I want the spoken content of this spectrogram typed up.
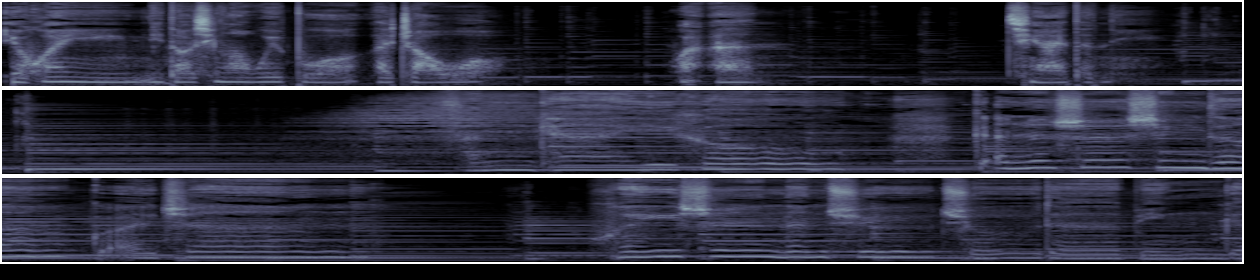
也欢迎你到新浪微博来找我。晚安，亲爱的你。分开以后，感染是心的怪症，回忆是难去除的病根。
